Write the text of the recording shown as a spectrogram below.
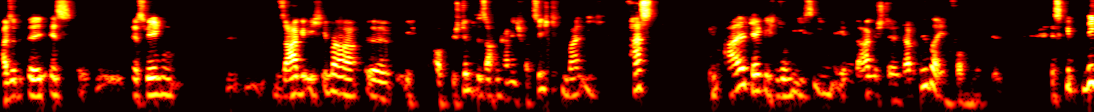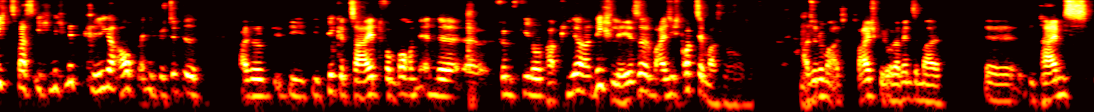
Also äh, ist, deswegen sage ich immer, äh, ich, auf bestimmte Sachen kann ich verzichten, weil ich fast im Alltäglichen, so wie ich es Ihnen eben dargestellt habe, überinformiert bin. Es gibt nichts, was ich nicht mitkriege, auch wenn ich bestimmte, also die, die, dicke Zeit vom Wochenende, äh, fünf Kilo Papier nicht lese, weiß ich trotzdem, was los ist. Also nur mal als Beispiel. Oder wenn Sie mal äh, die Times,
